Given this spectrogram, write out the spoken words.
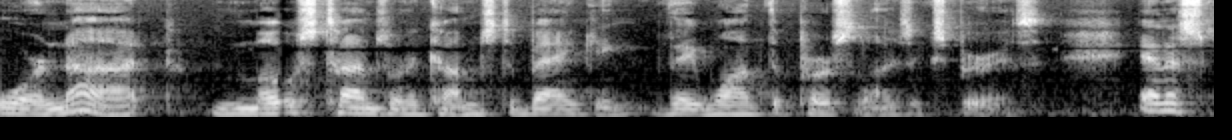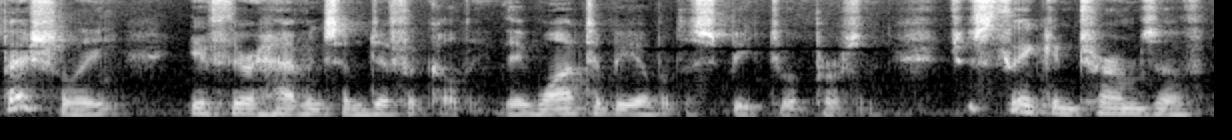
or not, most times when it comes to banking, they want the personalized experience. And especially if they're having some difficulty. They want to be able to speak to a person. Just think in terms of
